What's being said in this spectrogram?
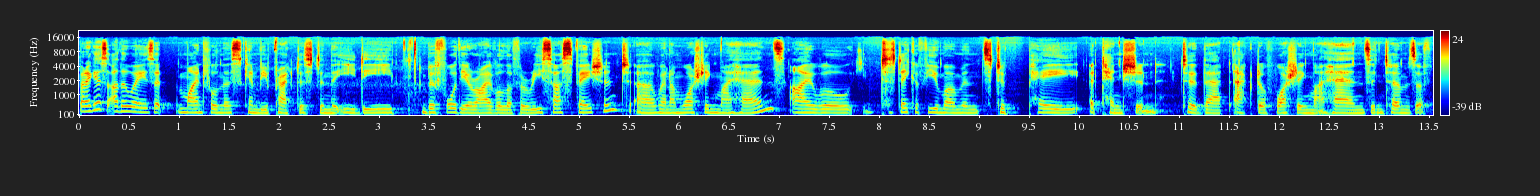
But I guess other ways that mindfulness can be practiced in the ED before the arrival of a resus patient, uh, when I'm washing my hands, I will just take a few moments to pay attention to that act of washing my hands in terms of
